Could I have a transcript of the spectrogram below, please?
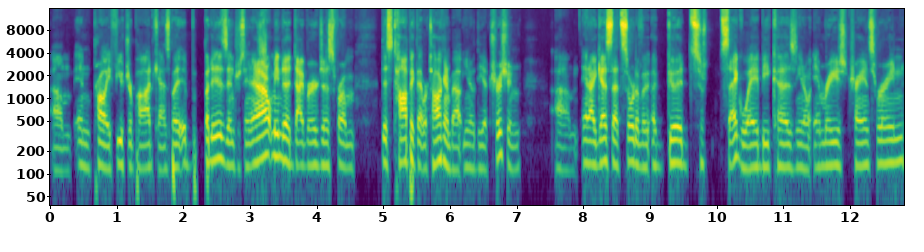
um, in probably future podcasts. But it, but it is interesting. And I don't mean to diverge us from this topic that we're talking about, you know, the attrition um, and I guess that's sort of a, a, good segue because you know Emory's transferring.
